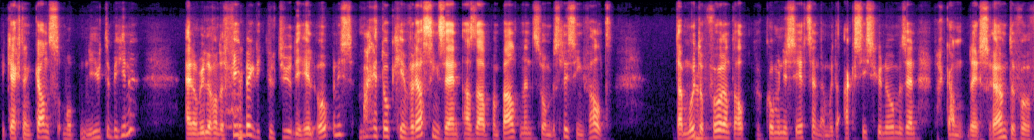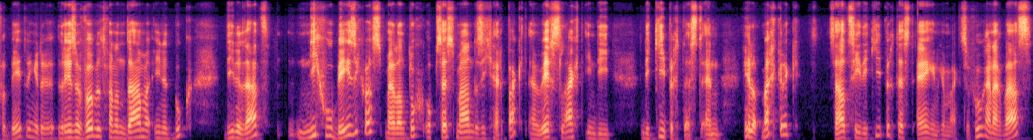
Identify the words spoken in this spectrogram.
Je krijgt een kans om opnieuw te beginnen. En omwille van de feedback, die cultuur die heel open is, mag het ook geen verrassing zijn als dat op een bepaald moment zo'n beslissing valt. Dat moet op voorhand al gecommuniceerd zijn, daar moeten acties genomen zijn. Er, kan, er is ruimte voor verbeteringen. Er, er, is een voorbeeld van een dame in het boek die inderdaad niet goed bezig was, maar dan toch op zes maanden zich herpakt en weer slaagt in die, die keepertest. En heel opmerkelijk, ze had zich die keepertest eigen gemaakt. Ze vroeg aan haar baas,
